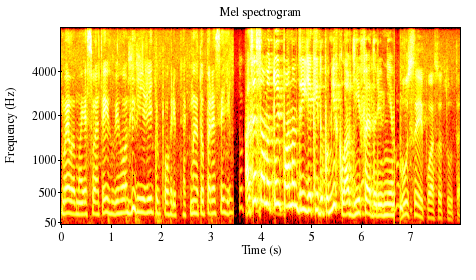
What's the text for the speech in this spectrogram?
Вело моє свати, бігом біжить у погріб. Так ми то пересиділи. А це саме той пан Андрій, який допоміг Клавдії Федорівні. Гусей пас отута.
